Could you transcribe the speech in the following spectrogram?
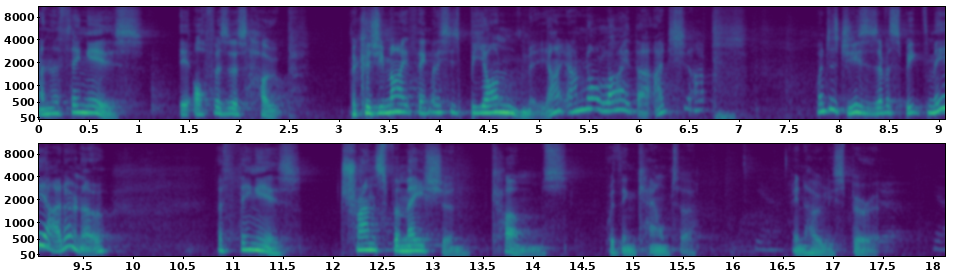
and the thing is, it offers us hope because you might think, well, this is beyond me. I, am not like that. I just, I, when does Jesus ever speak to me? I don't know. The thing is, transformation comes with encounter yeah. in Holy Spirit. Yeah.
